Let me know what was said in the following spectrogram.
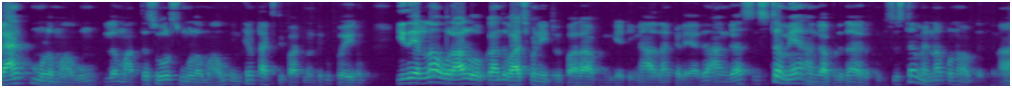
பேங்க் மூலமாகவும் இல்லை மற்ற சோர்ஸ் மூலமாகவும் இன்கம் டேக்ஸ் டிபார்ட்மெண்ட்டுக்கு போயிடும் இதெல்லாம் ஒரு ஆள் உட்காந்து வாட்ச் பண்ணிட்டு இருப்பாரா அப்படின்னு கேட்டிங்கன்னா அதுதான் கிடையாது. அங்கே சிஸ்டமே அங்கே அப்படி தான் இருக்கும். சிஸ்டம் என்ன பண்ணும் அப்படின்னா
